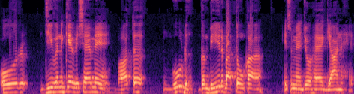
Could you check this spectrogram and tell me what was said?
और जीवन के विषय में बहुत गूढ़ गंभीर बातों का इसमें जो है ज्ञान है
